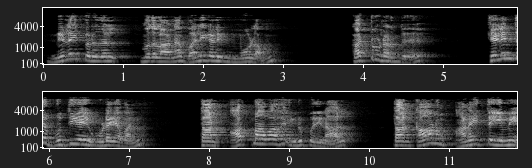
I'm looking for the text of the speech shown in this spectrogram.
நிலை பெறுதல் முதலான வழிகளின் மூலம் கற்றுணர்ந்து தெளிந்த புத்தியை உடையவன் தான் ஆத்மாவாக இருப்பதினால் தான் காணும் அனைத்தையுமே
